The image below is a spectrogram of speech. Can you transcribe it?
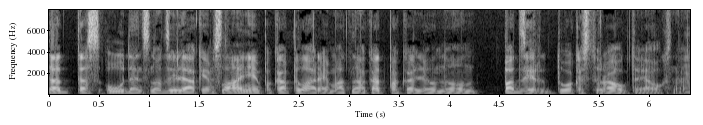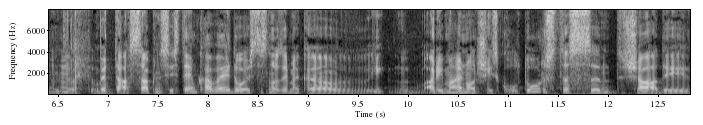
tad tas ūdens no dziļākiem slāņiem pa kapilāriem atnāk atpakaļ un, un padzird to, kas tur aug tajā augsnē. Mm -hmm. Bet tā sakņu sistēma, kā veidojas, tas nozīmē, ka arī mainot šīs kultūras, tas šādi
